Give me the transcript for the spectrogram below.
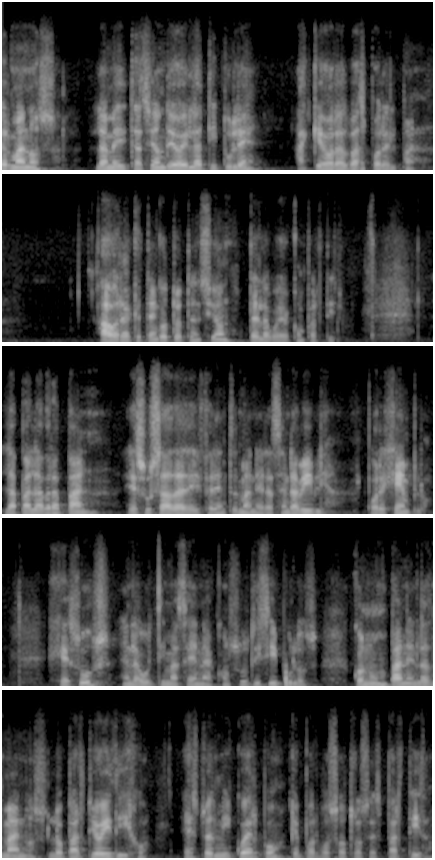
hermanos, la meditación de hoy la titulé ¿A qué horas vas por el pan? Ahora que tengo tu atención, te la voy a compartir. La palabra pan es usada de diferentes maneras en la Biblia. Por ejemplo, Jesús en la última cena con sus discípulos, con un pan en las manos, lo partió y dijo, esto es mi cuerpo que por vosotros es partido.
